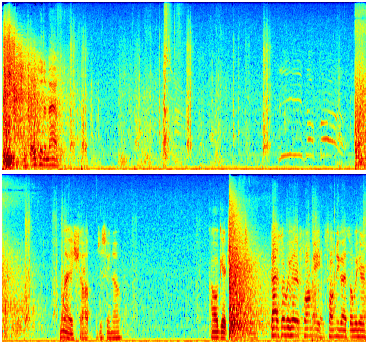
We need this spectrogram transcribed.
this edge of the map. I'm gonna get shot, just so you know. I'll get shot too. Guys over here, follow me. Follow me guys over here.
